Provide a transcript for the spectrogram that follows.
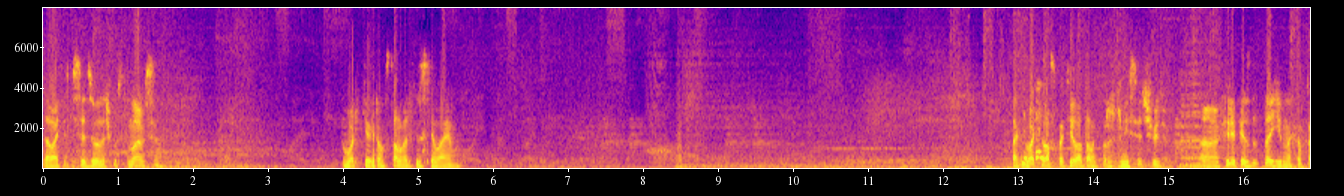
Давайте все звездочку становимся. Валькиром стан, Валькир сливаем. Так, два кило схватило, танк прожмись чуть. Э, Филиппец, дай гимн на хп.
